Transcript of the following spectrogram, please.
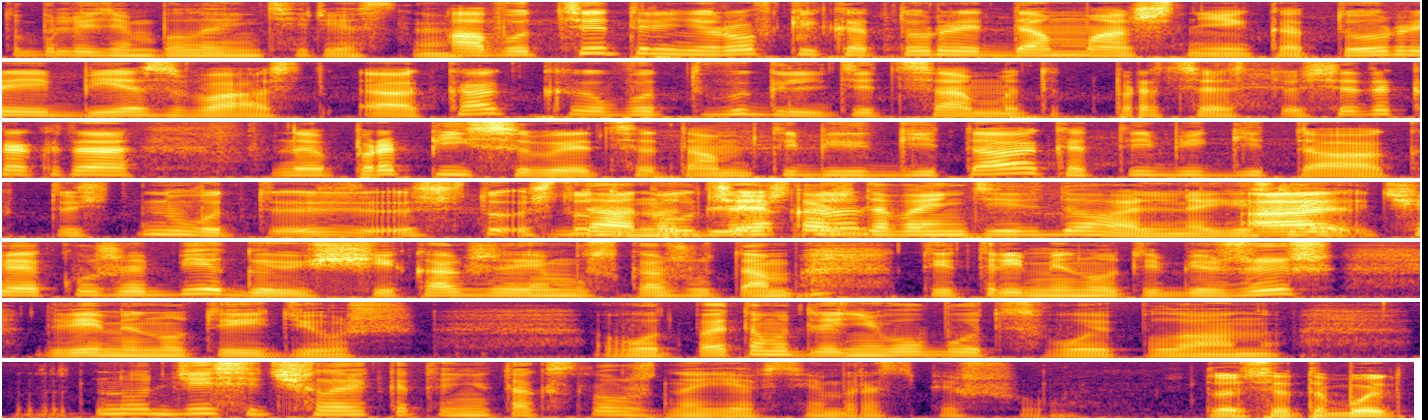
чтобы людям было интересно. А вот те тренировки, которые домашние, которые без вас, а как вот выглядит сам этот процесс? То есть это как-то э, прописывается там, ты беги так, а ты беги так. То есть, ну вот, э, что, что да, ты но для получаешь на- каждого индивидуально. Если А- человек уже бегающий, как же я ему скажу, там, ты три минуты бежишь, две минуты идешь. Вот, поэтому для него будет свой план. Ну, 10 человек это не так сложно, я всем распишу. То есть это будет,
